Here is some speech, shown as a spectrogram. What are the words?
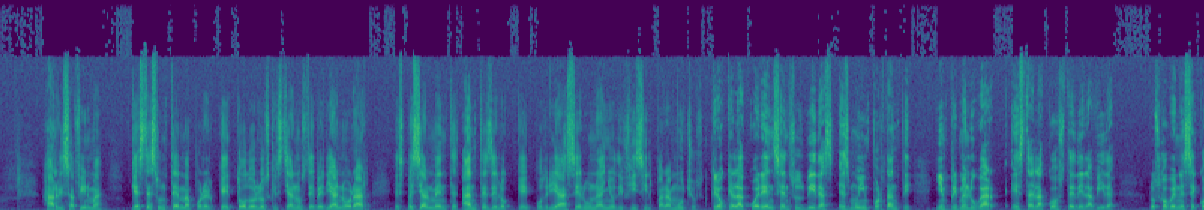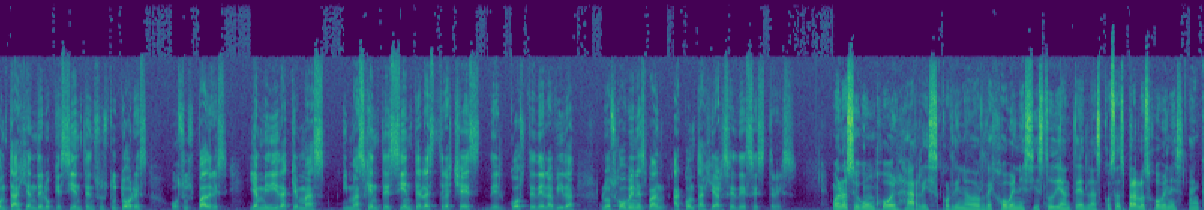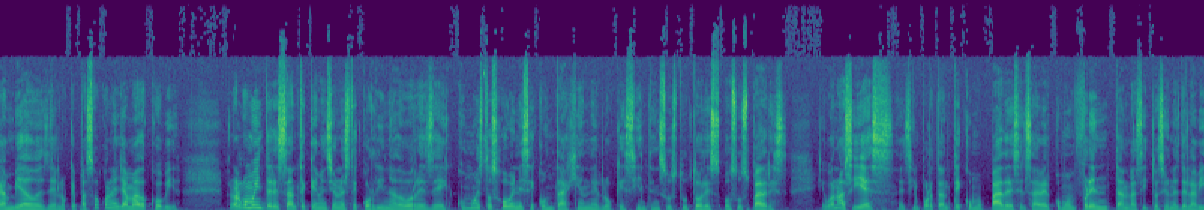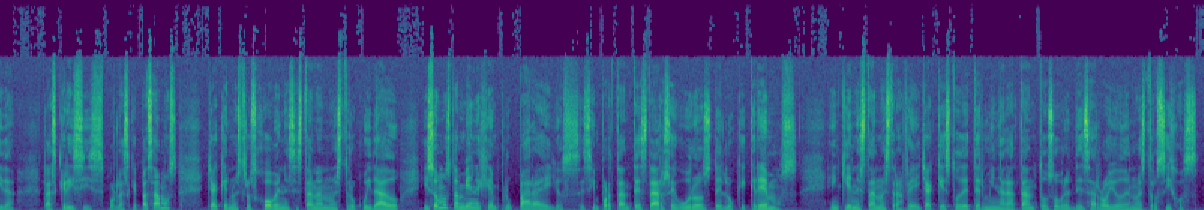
Harris afirma que este es un tema por el que todos los cristianos deberían orar, especialmente antes de lo que podría ser un año difícil para muchos. Creo que la coherencia en sus vidas es muy importante y en primer lugar, esta es la coste de la vida. Los jóvenes se contagian de lo que sienten sus tutores o sus padres y a medida que más y más gente siente la estrechez del coste de la vida, los jóvenes van a contagiarse de ese estrés. Bueno, según Joel Harris, coordinador de jóvenes y estudiantes, las cosas para los jóvenes han cambiado desde lo que pasó con el llamado COVID. Pero algo muy interesante que mencionó este coordinador es de cómo estos jóvenes se contagian de lo que sienten sus tutores o sus padres. Y bueno, así es. Es importante como padres el saber cómo enfrentan las situaciones de la vida, las crisis por las que pasamos, ya que nuestros jóvenes están a nuestro cuidado y somos también ejemplo para ellos. Es importante estar seguros de lo que creemos, en quién está nuestra fe, ya que esto determinará tanto sobre el desarrollo de nuestros hijos.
